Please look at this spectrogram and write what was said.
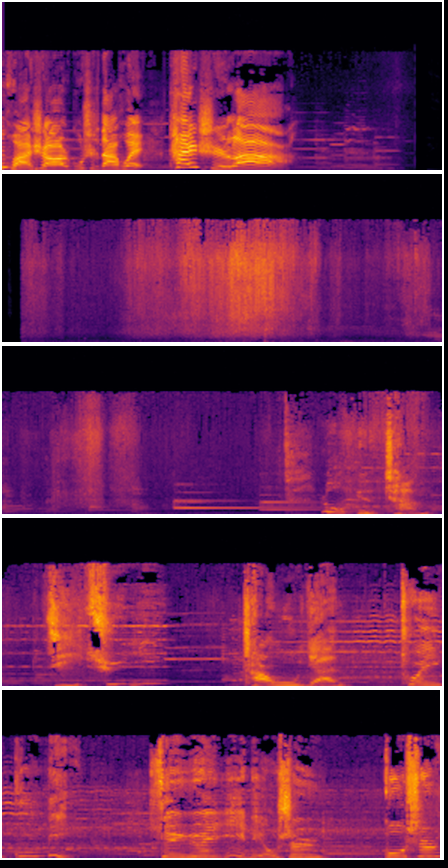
中华少儿故事大会开始啦！路欲长，急须衣。常无言，推孤立。岁月易流逝，故事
